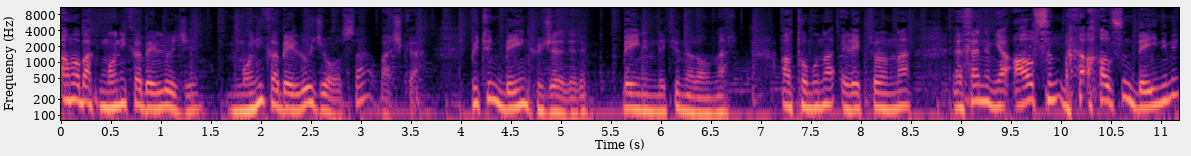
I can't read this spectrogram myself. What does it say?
Ama bak Monica Bellucci, Monica Bellucci olsa başka. Bütün beyin hücrelerim, beynimdeki nöronlar, atomuna, elektronuna efendim ya alsın alsın beynimi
